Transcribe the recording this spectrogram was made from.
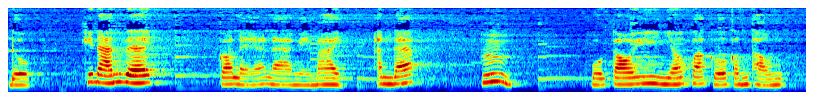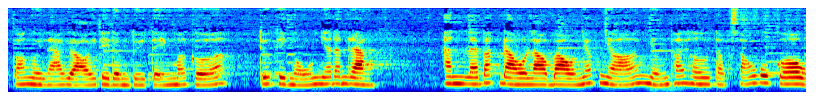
Được. Khi nào anh về? Có lẽ là ngày mai. Anh đáp. Ừ. Buổi tối nhớ khóa cửa cẩn thận Có người lạ gọi thì đừng tùy tiện mở cửa Trước khi ngủ nhớ đánh răng Anh lại bắt đầu lào bầu nhắc nhở những thói hư tật xấu của cô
